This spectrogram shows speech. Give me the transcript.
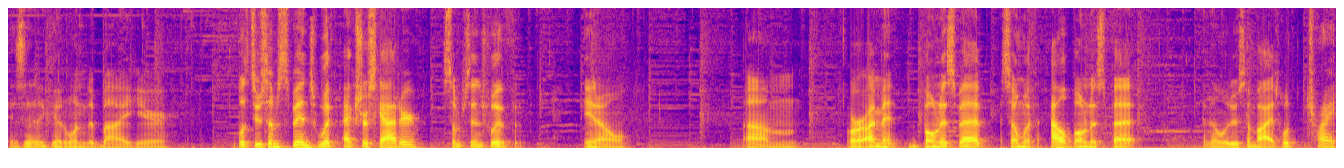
is it a good one to buy here? Let's do some spins with extra scatter. Some spins with, you know, um, or I meant bonus bet. Some without bonus bet. And then we'll do some buys. We'll try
